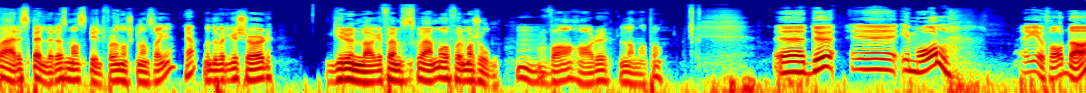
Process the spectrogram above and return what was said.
være spillere som har spilt for det norske landslaget. Ja. Men du velger sjøl grunnlaget for hvem som skal være med, og formasjonen. Mm. Hva har du landa på? Uh, du, uh, i mål Jeg er jo for Odda.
